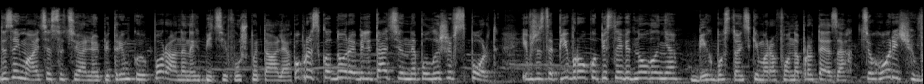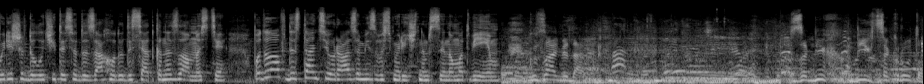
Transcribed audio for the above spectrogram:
де займається соціальною підтримкою поранених бійців у шпиталях. Попри складну реабілітацію, не полишив спорт. І вже за півроку після відновлення біг бостонський марафон на протезах. Цьогоріч вирішив долучитися до заходу десятка незламності. Подолав дистанцію разом із восьмирічним сином Матвієм. Кусай медаль. Забіг, біг це круто.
